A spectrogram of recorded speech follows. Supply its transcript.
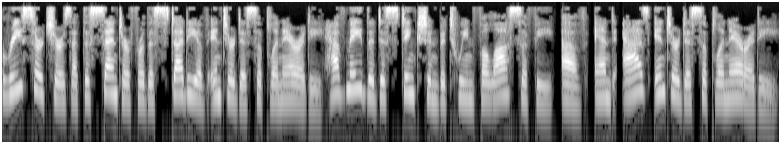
Researchers at the Center for the Study of Interdisciplinarity have made the distinction between philosophy of and as interdisciplinarity,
